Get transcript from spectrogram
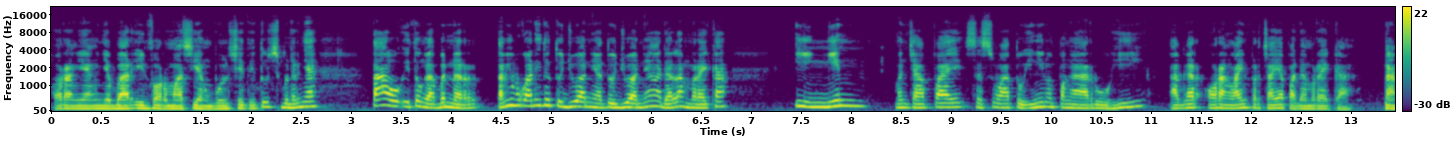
orang yang nyebar informasi yang bullshit itu sebenarnya tahu itu nggak benar, tapi bukan itu tujuannya. Tujuannya adalah mereka ingin mencapai sesuatu, ingin mempengaruhi agar orang lain percaya pada mereka. Nah,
